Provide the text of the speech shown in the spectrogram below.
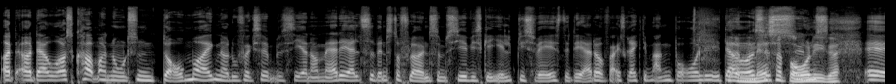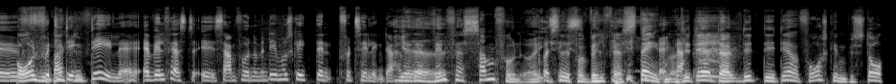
og, og der jo også kommer nogle sådan dogmer, ikke? når du for eksempel siger, når er det altid venstrefløjen, som siger, at vi skal hjælpe de svageste. Det er der jo faktisk rigtig mange borgerlige, der, Der er også masser synes, borgerlige, øh, Borgerlige fordi det er en del af, af velfærdssamfundet, men det er måske ikke den fortælling, der har Ja, været. er velfærdssamfundet, og i Præcis. stedet for velfærdsstaten, og det er der, der, det, det er der forskellen består.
